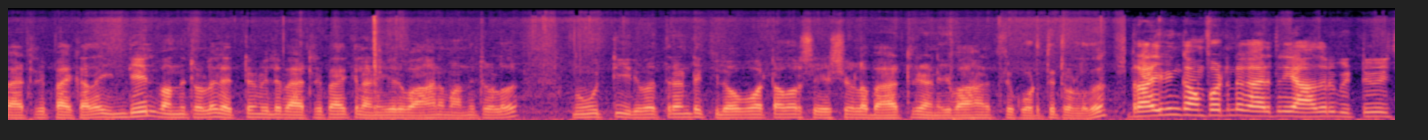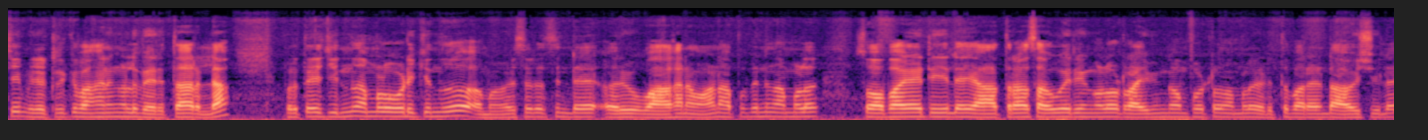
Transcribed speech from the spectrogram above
ബാറ്ററി പാക്ക് അതായത് ഇന്ത്യയിൽ വന്നിട്ടുള്ളതിൽ ഏറ്റവും വലിയ ബാറ്ററി പാക്കിലാണ് ഈ ഒരു വാഹനം വന്നിട്ടുള്ളത്. നൂറ്റി ഇരുപത്തിരണ്ട് കിലോ വാട്ട് അവർ ശേഷിയുള്ള ബാറ്ററിയാണ് ഈ വാഹനത്തിൽ കൊടുത്തിട്ടുള്ളത്. ഡ്രൈവിംഗ് കംഫർട്ടിന്റെ കാര്യത്തിൽ യാതൊരു വിട്ടുവീഴ്ചയും ഇലക്ട്രിക് വാഹനങ്ങളിൽ വരുത്താറില്ല. പ്രത്യേകിച്ച് ഇന്ന് നമ്മൾ ഓടിക്കുന്നത് മേഴ്സറസിന്റെ ഒരു വാഹനമാണ്. അപ്പോൾ പിന്നെ നമ്മൾ സ്വാഭാവികമായിട്ട് ഇതിലെ യാത്രാ സൗകര്യങ്ങളോ ഡ്രൈവിംഗ് കംഫർട്ടോ നമ്മൾ എടുത്തു പറയേണ്ട ആവശ്യമില്ല.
